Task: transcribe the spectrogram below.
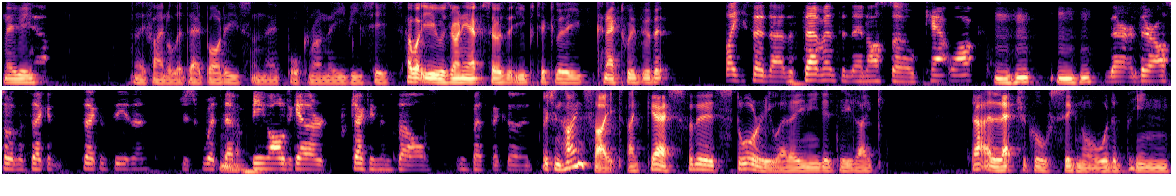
maybe. Yeah. And they find all the dead bodies and they're walking around in the EV suits. How about you? Is there any episodes that you particularly connect with with it? Like you said, uh, the seventh, and then also Catwalk. Mm-hmm. Mm-hmm. They're they're also in the second second season, just with them being all together, protecting themselves as best they could. Which, in hindsight, I guess for the story where they needed the like that electrical signal would have been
